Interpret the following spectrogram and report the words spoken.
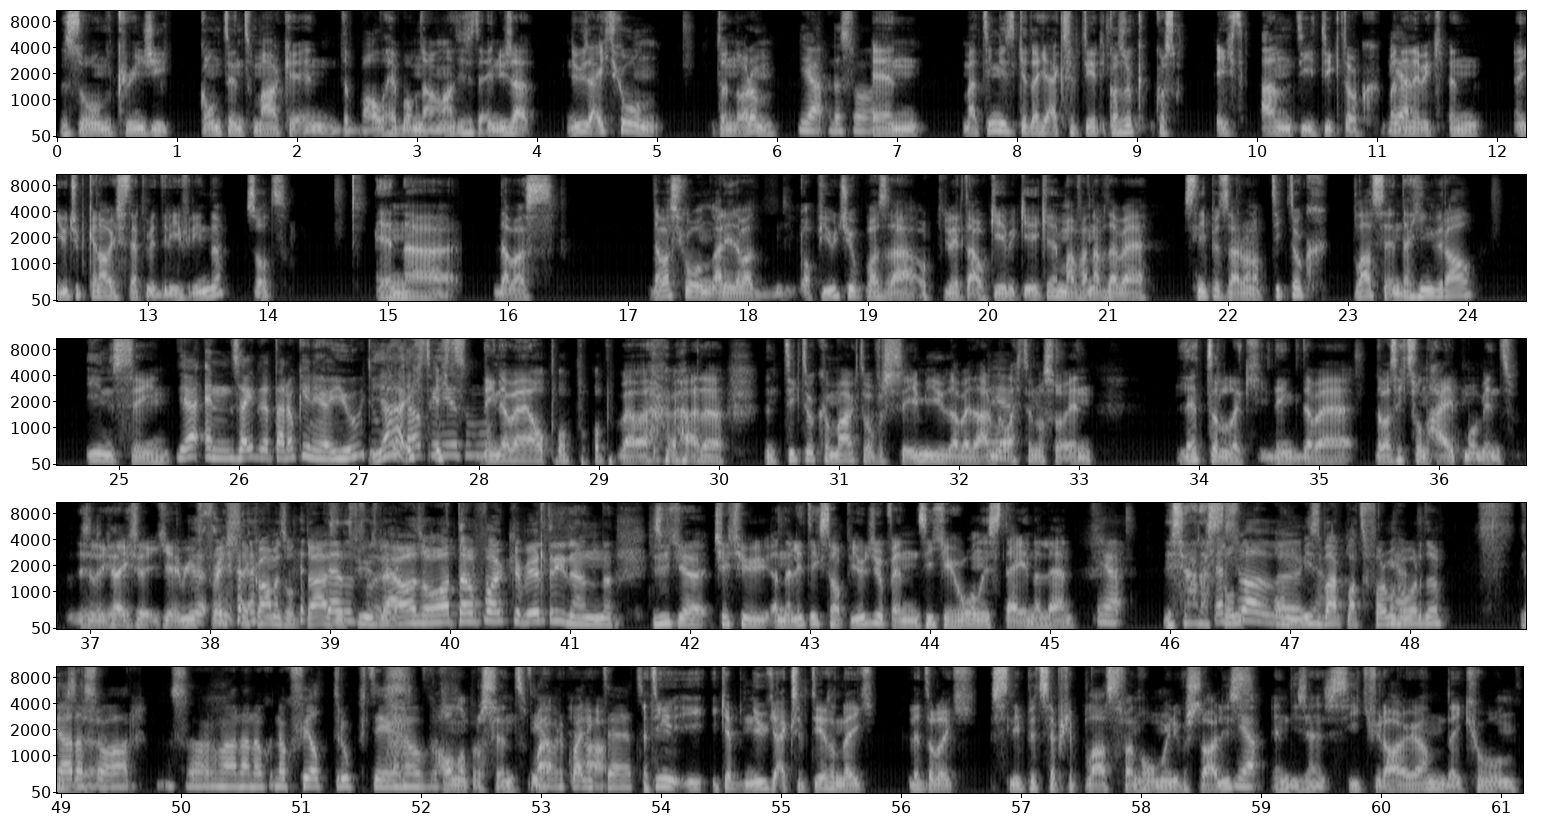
zo'n cringy content maken en de bal hebben om dat aan te zetten? En nu is dat, nu is dat echt gewoon de norm. ja, dat is wel... En, maar het ding is, ik heb dat geaccepteerd. Ik was ook ik was echt anti-TikTok. Maar Ja. dan heb ik een, een YouTube-kanaal gestart met drie vrienden. Zot. En eh, dat was... Dat was gewoon... Allee, dat was, op YouTube was dat, werd dat oké bekeken. Maar vanaf dat wij snippets daarvan op TikTok plaatsen en dat ging viraal, insane. Ja, en zeg je dat dan ook in je YouTube? Ja, echt. echt. Ik denk dat wij op... op, op wij, we hadden een TikTok gemaakt over Semi, dat wij daarmee Ja. lachten of zo. En letterlijk, ik denk dat wij... Dat was echt zo'n hype-moment. Dus je, je, refreshed, er kwamen zo duizend views bij. Was zo, what the fuck gebeurt er hier? En dan zie je, check je analytics op YouTube en zie je gewoon een stijgende lijn. Ja, Dus ja, dat is zo'n onmisbaar platform geworden. Ja Dus, dat is eh, waar. Dat is waar. Maar dan nog, nog veel troep tegenover, 100 procent. tegenover kwaliteit. Het ding, ik, heb nu geaccepteerd omdat ik letterlijk snippets heb geplaatst van Homo Universalis. Ja. En die zijn ziek viraal gegaan. Dat ik gewoon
